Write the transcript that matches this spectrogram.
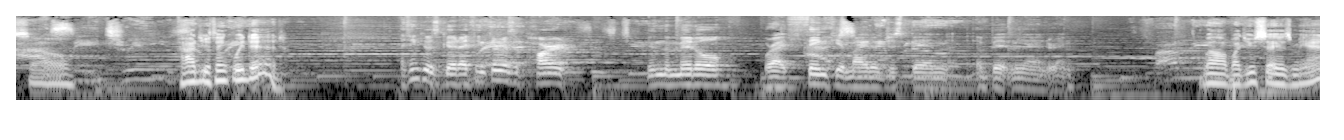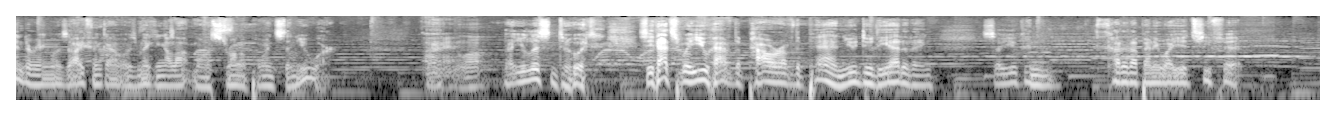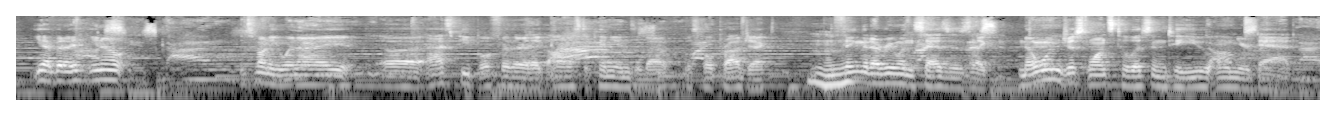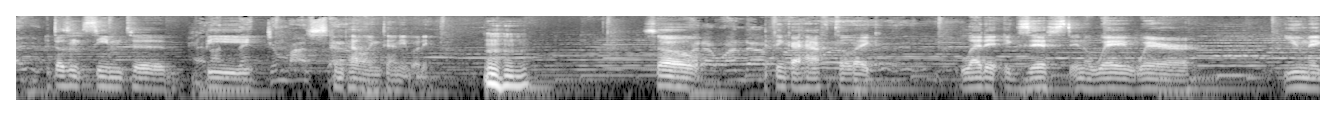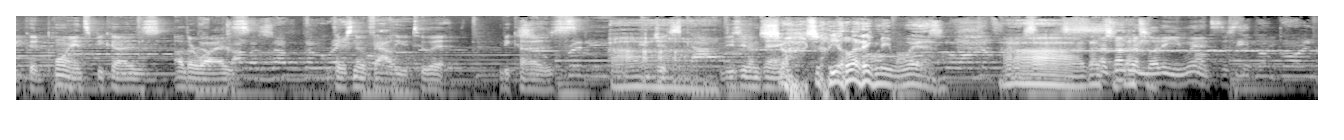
So, how do you think we did? I think it was good. I think there was a part in the middle where I think it might have just been a bit meandering. Well, what you say is meandering was I think I was making a lot more stronger points than you were. All right, well, Now you listen to it. See, that's where you have the power of the pen. You do the editing, so you can cut it up any way you'd see fit. Yeah, but I, you know, it's funny when I uh, ask people for their like honest opinions about this whole project. The thing that everyone says is like, no one just wants to listen to you own your dad. It doesn't seem to be compelling to anybody. Mm-hmm. So I think I have to like let it exist in a way where you make good points because otherwise there's no value to it because it just you see what I'm saying? so, so you're letting me win. Ah, No, that's, it's not that I'm letting you win. It's just that like,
